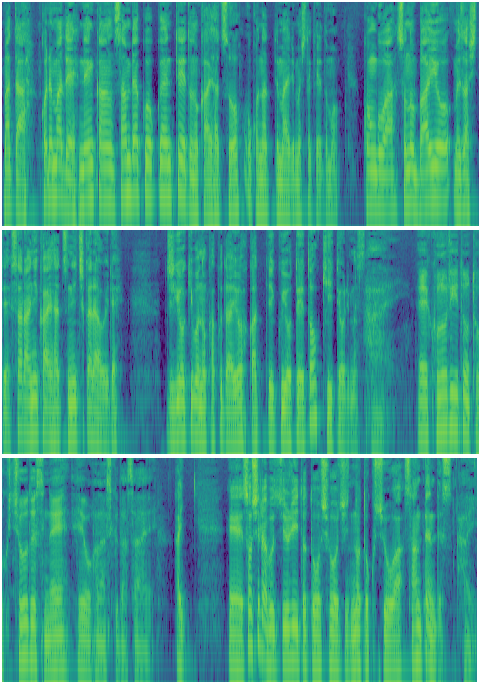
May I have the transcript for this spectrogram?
また、これまで年間300億円程度の開発を行ってまいりましたけれども、今後はその倍を目指してさらに開発に力を入れ、事業規模の拡大を図っていく予定と聞いております。はい。えー、このリードの特徴ですね、えー、お話しください。はい。えー、ソシラ物流リート投資法人の特徴は3点です。はい。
